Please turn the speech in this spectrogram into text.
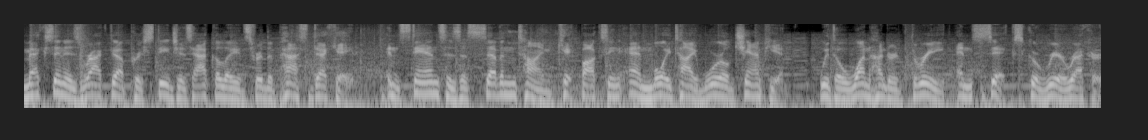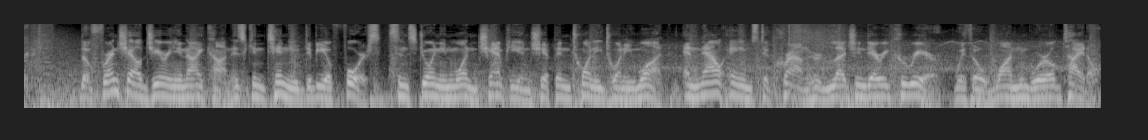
Meksen has racked up prestigious accolades for the past decade and stands as a seven-time kickboxing and Muay Thai world champion with a 103 and 6 career record. The French Algerian icon has continued to be a force since joining one championship in 2021 and now aims to crown her legendary career with a one world title.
